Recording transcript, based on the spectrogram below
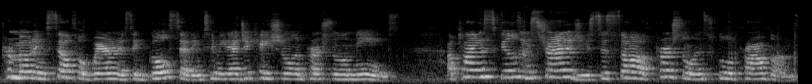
promoting self-awareness and goal setting to meet educational and personal needs, applying skills and strategies to solve personal and school problems,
